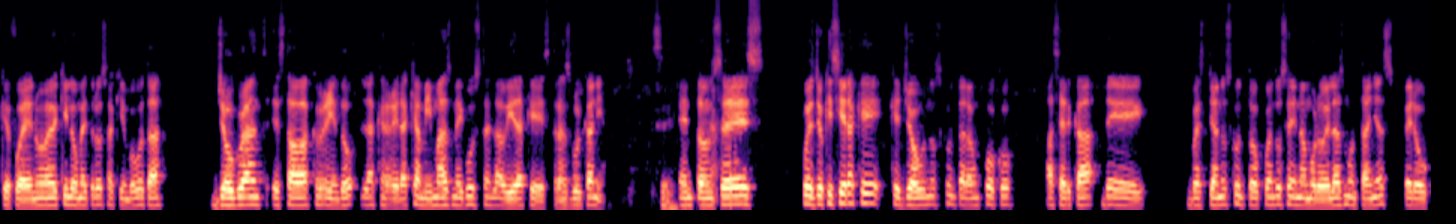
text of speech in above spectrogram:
que fue de 9 kilómetros aquí en Bogotá. Joe Grant estaba corriendo la carrera que a mí más me gusta en la vida, que es Transvulcania. Entonces, pues yo quisiera que, que Joe nos contara un poco acerca de, pues ya nos contó cuando se enamoró de las montañas, pero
